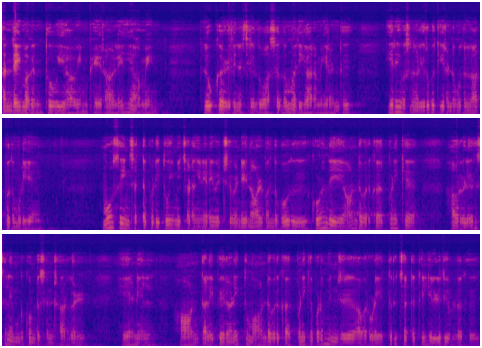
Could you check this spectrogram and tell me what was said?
தந்தை மகன் தூயாவின் பெயராலே ஆமீன். லூக்க எழுதி சிறந்த வாசகம் அதிகாரம் இரண்டு. இறை வசனங்கள் இருபத்தி இரண்டு முதல் நாற்பது முடிய. மோசையின் சட்டப்படி தூய்மைச் சடங்கை நிறைவேற்ற வேண்டிய நாள் வந்தபோது குழந்தையை ஆண்டவருக்கு அர்ப்பணிக்க அவர்கள் எருசலேமுக்கு கொண்டு சென்றார்கள். ஏனெனில் ஆண் தலைப்பேறு அனைத்தும் ஆண்டவருக்கு அர்ப்பணிக்கப்படும் என்று அவருடைய திருச்சட்டத்தில் எழுதியுள்ளது.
